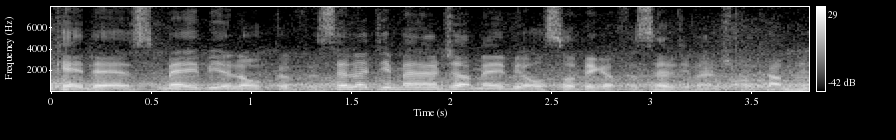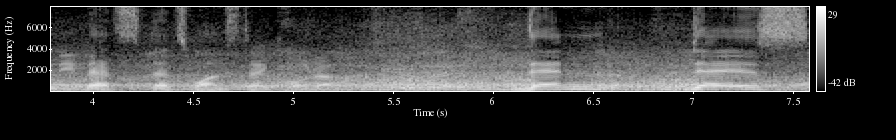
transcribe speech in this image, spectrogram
Okay, there's maybe a local facility manager, maybe also a bigger facility management mm-hmm. company. That's that's one stakeholder. Then there is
